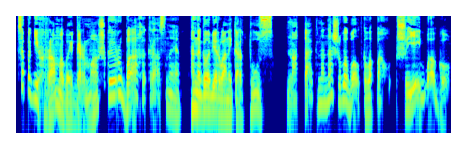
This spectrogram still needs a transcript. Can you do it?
Сапоги храмовые, гармошка и рубаха красная, а на голове рваный картуз. Но так на нашего Волкова похож, ей-богу».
